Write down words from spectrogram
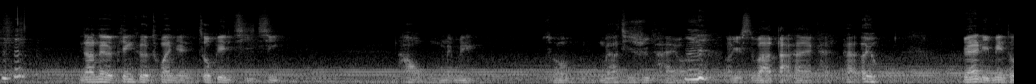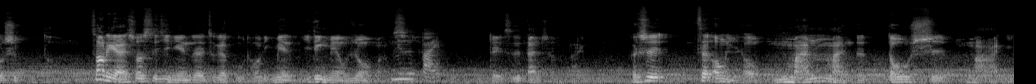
你知道那个片刻突然间周边寂静，然后我妹妹说我们要继续开哦，然后于是把它打开来看，看，哎呦，原来里面都是骨头。照理来说，十几年的这个骨头里面一定没有肉嘛，那是白骨，对，只是单纯白骨。可是这瓮里头满满的都是蚂蚁，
